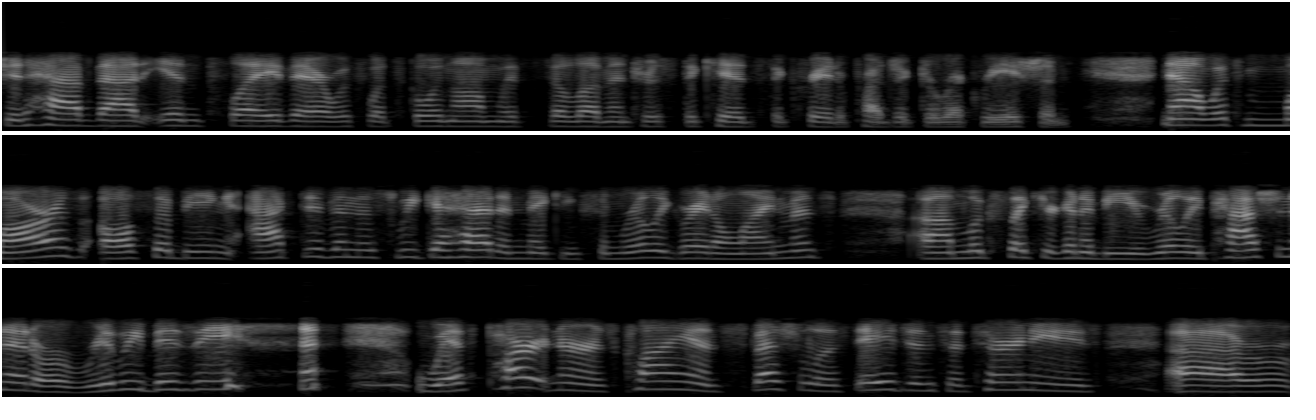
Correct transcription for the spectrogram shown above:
should have that in play there with what's going on with the love interest, the kids, the creative project, or recreation. Now, with Mars also being active in this week ahead and making some really great alignments, um, looks like you're going to be really passionate or really busy with partners, clients, specialists, agents, attorneys, uh,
